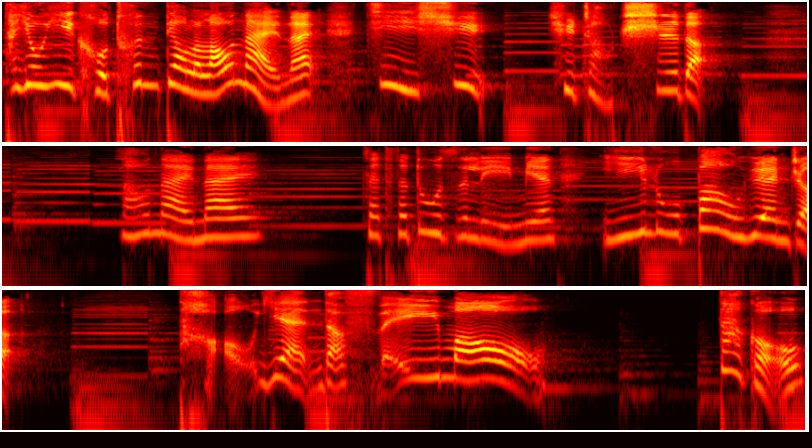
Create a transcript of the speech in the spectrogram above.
它又一口吞掉了老奶奶，继续。去找吃的，老奶奶在她的肚子里面一路抱怨着：“讨厌的肥猫！”大狗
